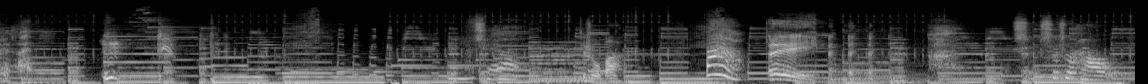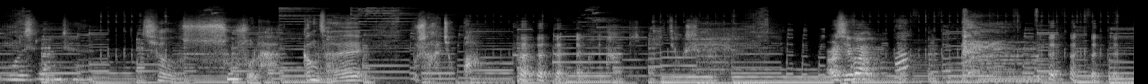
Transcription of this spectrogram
哎爱，你是 谁啊？这是我爸。爸。哎。叔叔叔好，我是梁晨。叫叔叔来，刚才不是还叫爸？到底该叫什么？儿媳妇。啊。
